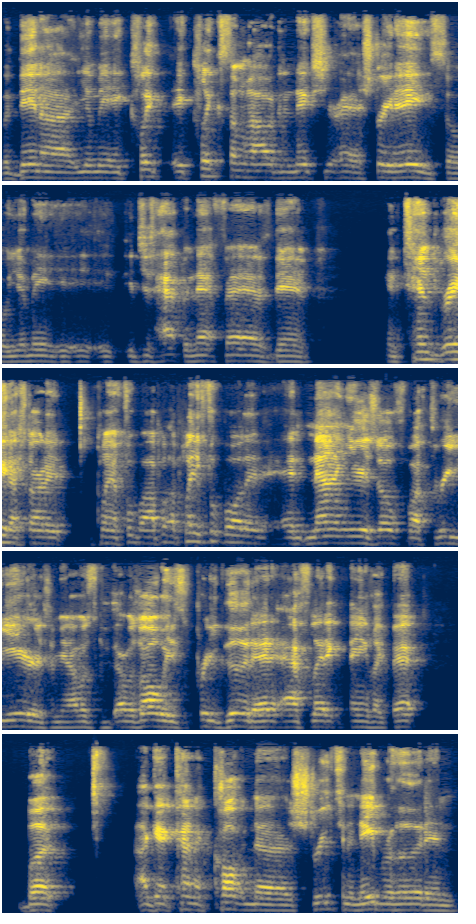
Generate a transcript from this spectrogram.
but then I, you know, I mean, it clicked. It clicked somehow. The next year I had straight A's. So you know, I mean, it, it, it just happened that fast. Then in tenth grade, I started playing football. I played football at, at, nine years old for about three years. I mean, I was I was always pretty good at it, athletic things like that. But I got kind of caught in the streets in the neighborhood and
